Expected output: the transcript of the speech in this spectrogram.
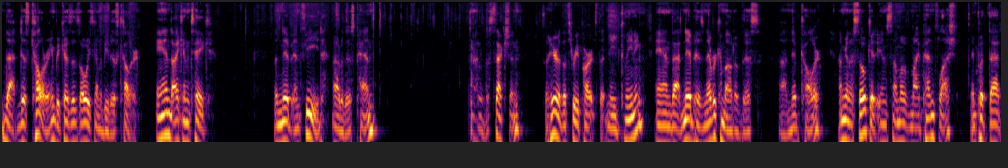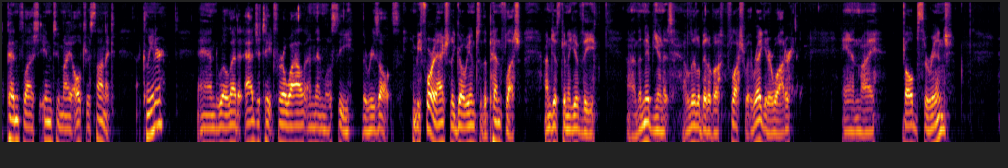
that discoloring because it's always going to be this color. And I can take the nib and feed out of this pen out of the section. So here are the three parts that need cleaning and that nib has never come out of this uh, nib collar. I'm going to soak it in some of my pen flush and put that pen flush into my ultrasonic uh, cleaner and we'll let it agitate for a while and then we'll see the results. And before I actually go into the pen flush I'm just going to give the uh, the nib unit a little bit of a flush with regular water and my bulb syringe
